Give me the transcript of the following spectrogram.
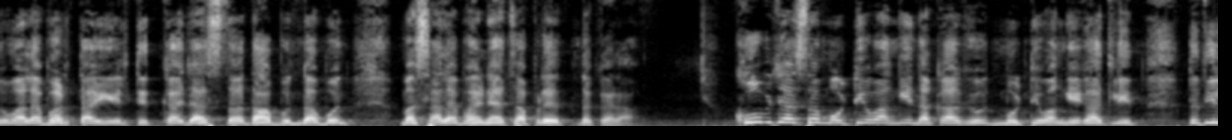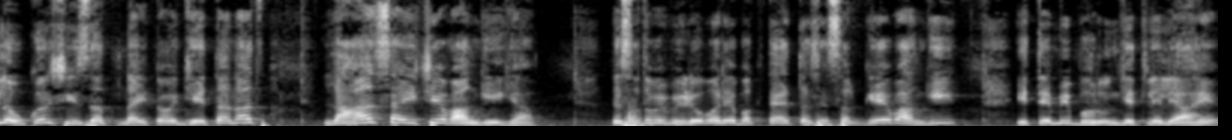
तुम्हाला भरता येईल तितका जास्त दाबून दाबून मसाला भरण्याचा प्रयत्न करा. खूप जास्त मोठी वांगी नका घेऊन मोठी वांगी घातलीत तर ती लवकर शिजत नाही. त्यामुळे घेतानाच लहान साईजचे वांगी घ्या. जसं तुम्ही व्हिडिओमध्ये बघताय तसे सगळे वांगी इथे मी भरून घेतलेले आहे.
